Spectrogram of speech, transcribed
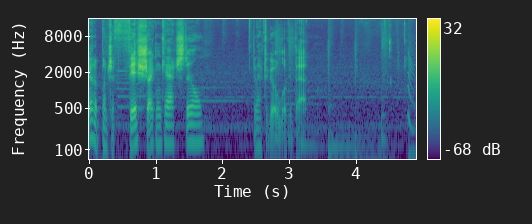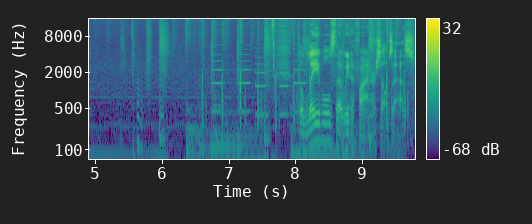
Got a bunch of fish I can catch still. Gonna have to go look at that. The labels that we define ourselves as.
